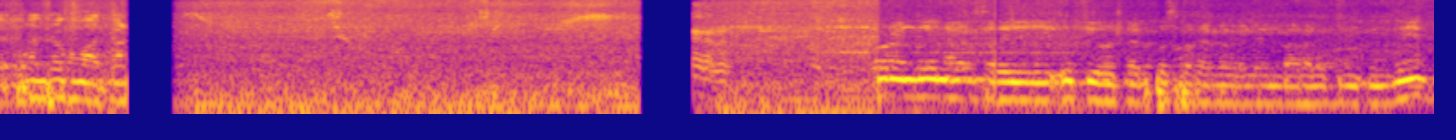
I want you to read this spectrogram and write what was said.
சந்திரகுமார் தொடர்ந்து நகரசபை உத்தியோகத்தர் புஷ்பகர் அவர்கள் அன்பாக அழைத்திருக்கின்றேன்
